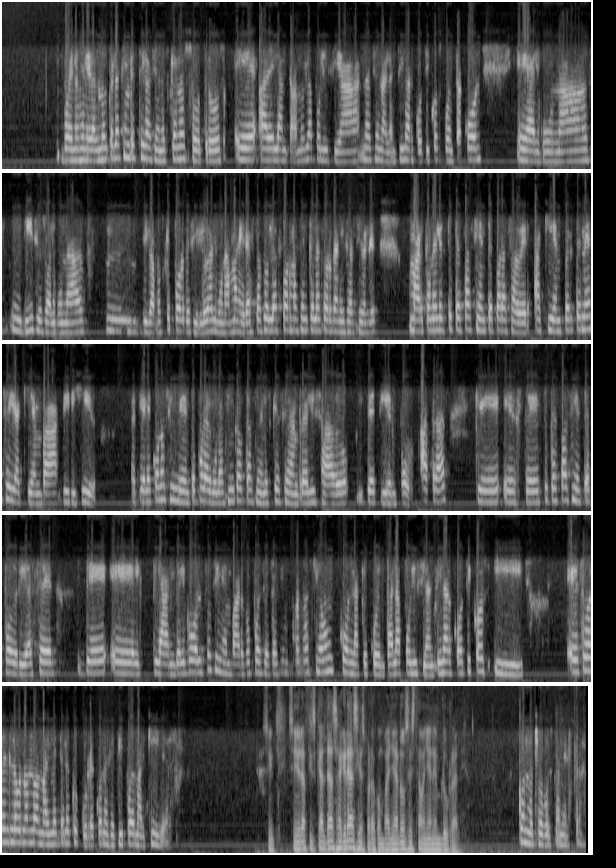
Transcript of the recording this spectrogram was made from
Bueno, generalmente las investigaciones que nosotros eh, adelantamos, la Policía Nacional Antinarcóticos cuenta con eh, algunos indicios o algunas, mm, digamos que por decirlo de alguna manera, estas son las formas en que las organizaciones marcan el estupefaciente para saber a quién pertenece y a quién va dirigido. Se tiene conocimiento por algunas incautaciones que se han realizado de tiempo atrás que este estupefaciente podría ser del plan del Golfo, sin embargo, pues esa es información con la que cuenta la Policía Antinarcóticos y eso es lo no- normalmente lo que ocurre con ese tipo de marquillas. Sí. Señora Fiscal Daza, gracias por acompañarnos esta mañana en Blue Radio. Con mucho gusto, Néstor.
